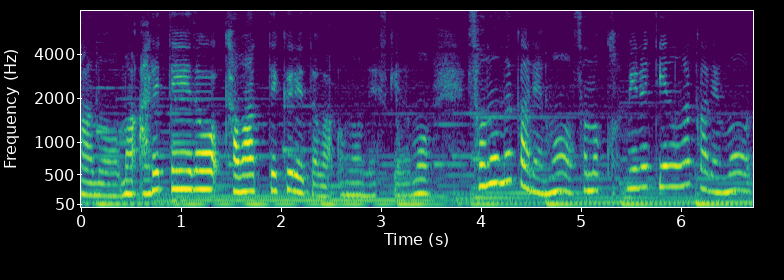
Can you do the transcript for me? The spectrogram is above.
あの、まあ、ある程度変わってくるとは思うんですけどもその中でもそのコミュニティの中でも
